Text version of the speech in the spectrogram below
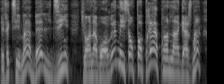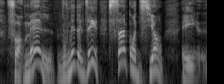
Effectivement, Bell dit qu'il va en avoir une, mais ils sont pas prêts à prendre l'engagement formel. Vous venez de le dire, sans condition. Et euh,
